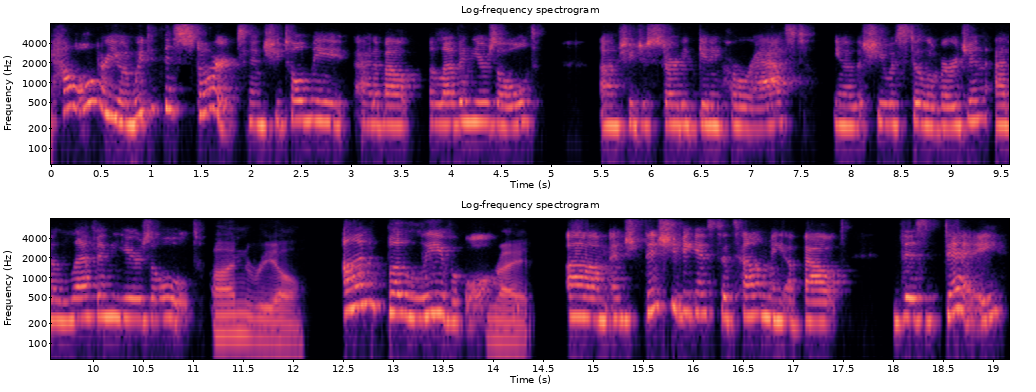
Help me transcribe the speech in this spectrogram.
how old are you? And when did this start? And she told me at about 11 years old, um, she just started getting harassed, you know, that she was still a virgin at 11 years old. Unreal. Unbelievable. Right. Um, and sh- then she begins to tell me about this day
